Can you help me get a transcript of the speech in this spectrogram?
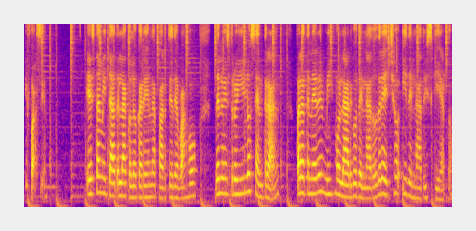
y fácil. Esta mitad la colocaré en la parte de abajo de nuestro hilo central para tener el mismo largo del lado derecho y del lado izquierdo.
